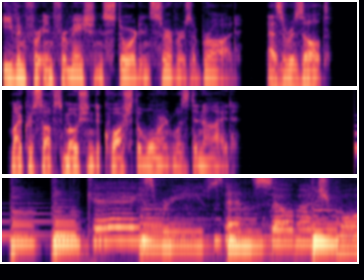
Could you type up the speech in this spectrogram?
even for information stored in servers abroad. As a result, Microsoft's motion to quash the warrant was denied. Case briefs, and so much more.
